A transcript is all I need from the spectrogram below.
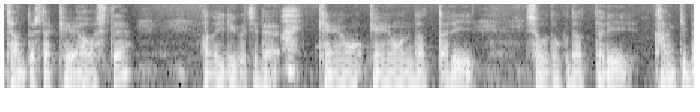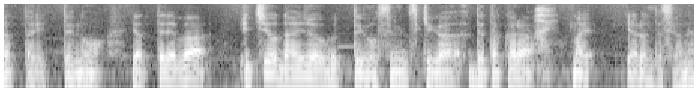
ちゃんとしたケアをしてあの入り口ではい。検温検温だったり消毒だったり換気だったりっていうのをやってれば一応大丈夫っていうお墨付きが出たから、はいまあやるんですよね。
